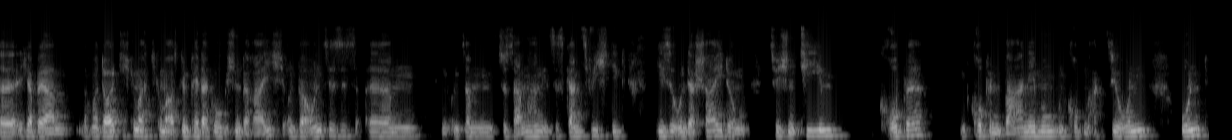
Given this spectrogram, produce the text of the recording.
äh, ich habe ja nochmal deutlich gemacht, ich komme aus dem pädagogischen Bereich und bei uns ist es, ähm, in unserem Zusammenhang ist es ganz wichtig, diese Unterscheidung zwischen Team, Gruppe, Gruppenwahrnehmung und Gruppenaktionen und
